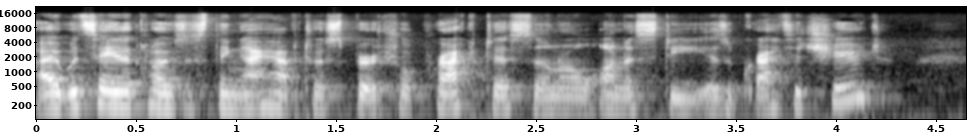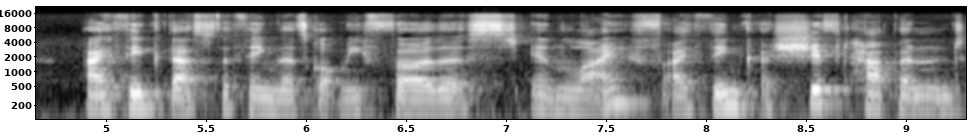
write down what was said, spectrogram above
I would say the closest thing I have to a spiritual practice, in all honesty, is gratitude. I think that's the thing that's got me furthest in life. I think a shift happened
